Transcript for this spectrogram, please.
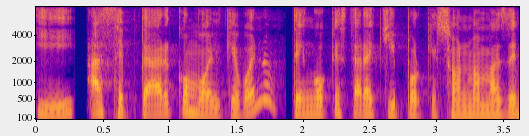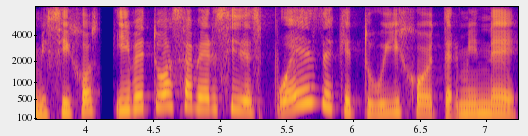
y aceptar como el que, bueno, tengo que estar aquí porque son mamás de mis hijos y ve tú a saber si después de que tu hijo termine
